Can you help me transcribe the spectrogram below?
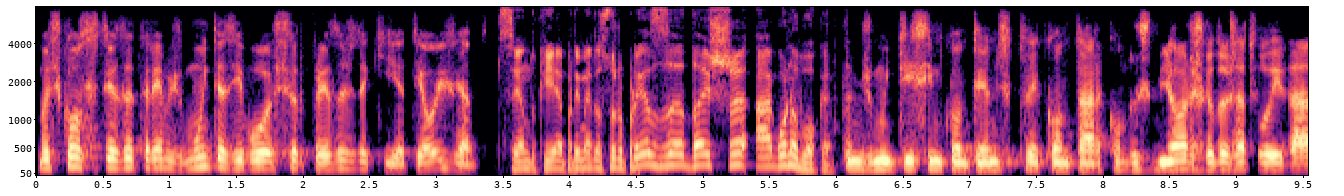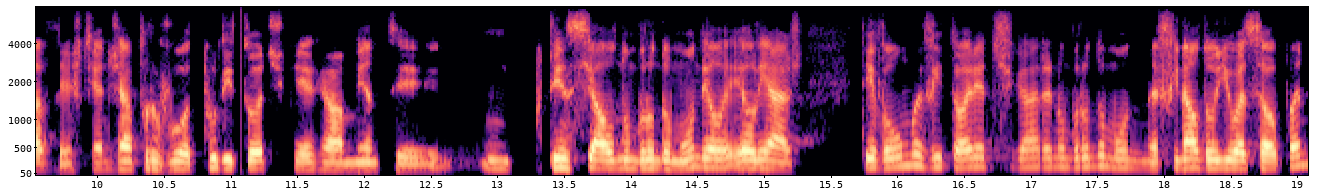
Mas com certeza teremos muitas e boas surpresas daqui até ao evento. Sendo que a primeira surpresa deixa água na boca. Estamos muitíssimo contentes de poder contar com um dos melhores jogadores da atualidade. Este ano já provou a tudo e todos que é realmente um potencial número um do mundo. Ele, aliás, teve a uma vitória de chegar a número 1 um do mundo. Na final do US Open,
